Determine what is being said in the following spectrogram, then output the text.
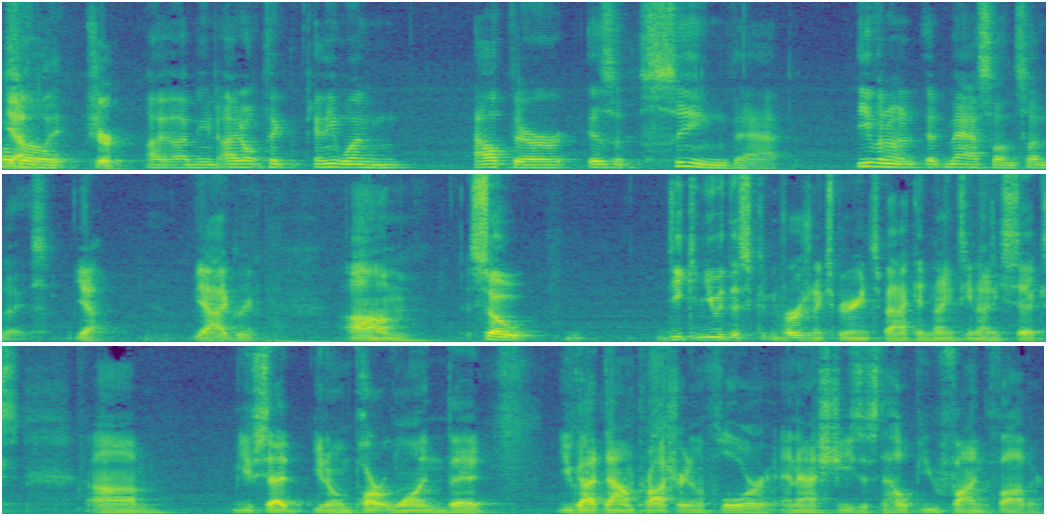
Yeah. Hopefully. Sure. I, I mean, I don't think anyone out there isn't seeing that, even on, at Mass on Sundays. Yeah. Yeah, I agree. Um, so, Deacon, you had this conversion experience back in 1996. Um, you said, you know, in part one that you got down prostrate on the floor and asked Jesus to help you find the Father.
